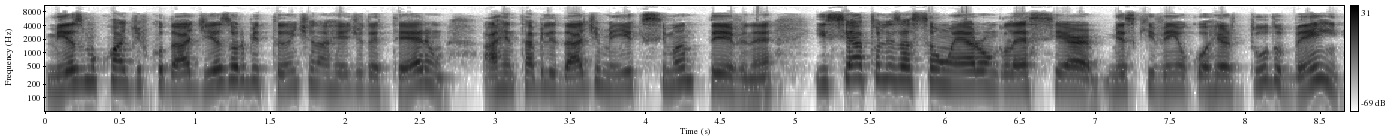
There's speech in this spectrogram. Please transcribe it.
Mesmo com a dificuldade exorbitante na rede do Ethereum, a rentabilidade meio que se manteve, né? E se a atualização Aaron Glacier mês que vem ocorrer tudo bem,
